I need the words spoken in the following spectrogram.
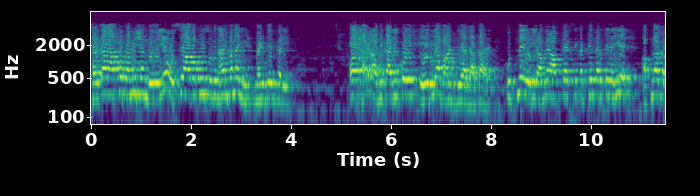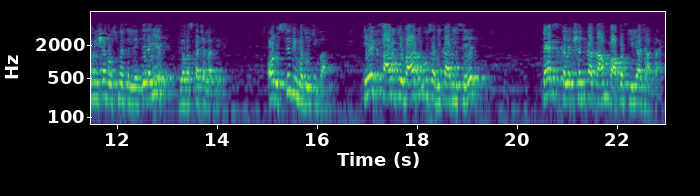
सरकार आपको कमीशन दे रही है, उससे आप अपनी सुविधाएँ बनाइए मेंटेन करिए। और हर अधिकारी को एक एरिया बांट दिया जाता है। उतने एरिया में आप टैक्स इकट्ठे करते रहिए, अपना कमीशन उसमें से लेते रहिए, व्यवस्था चलाते रहिए। और उससे भी मज़े की बात, एक साल के बाद उस अधिकारी से टैक्स कलेक्शन का काम वापस लिया जाता है।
